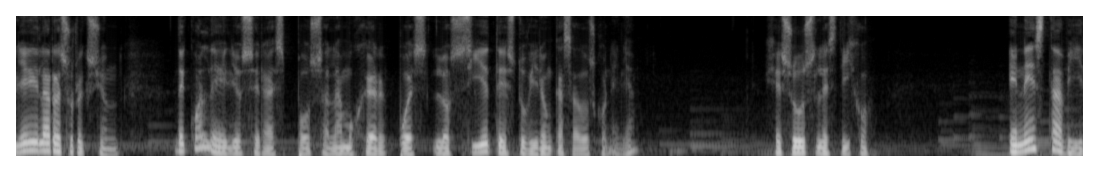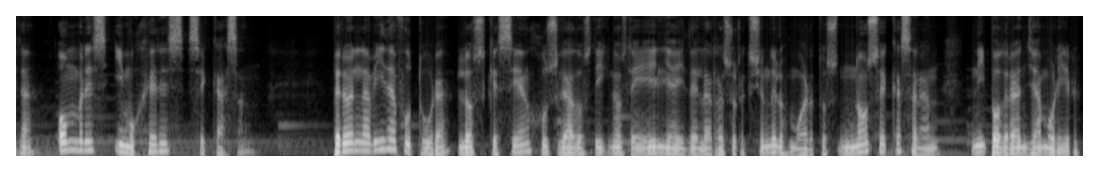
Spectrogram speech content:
llegue la resurrección, ¿de cuál de ellos será esposa la mujer, pues los siete estuvieron casados con ella? Jesús les dijo, En esta vida hombres y mujeres se casan, pero en la vida futura los que sean juzgados dignos de ella y de la resurrección de los muertos no se casarán ni podrán ya morir,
